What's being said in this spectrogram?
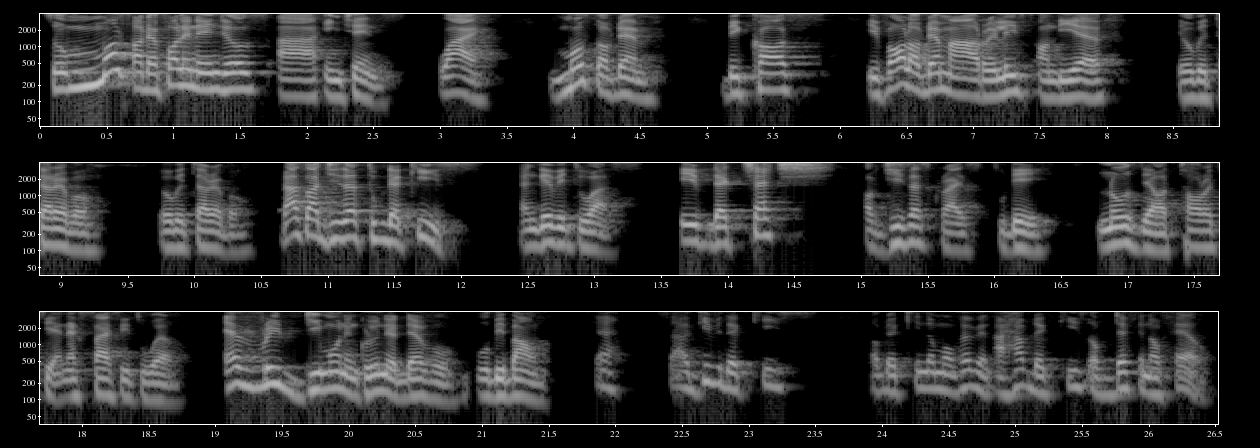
So most of the fallen angels are in chains. Why? Most of them, because if all of them are released on the earth, it will be terrible. It will be terrible. That's why Jesus took the keys and gave it to us. If the church of Jesus Christ today knows their authority and exercises it well, every demon, including the devil, will be bound. Yeah. So I'll give you the keys of the kingdom of heaven. I have the keys of death and of hell.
